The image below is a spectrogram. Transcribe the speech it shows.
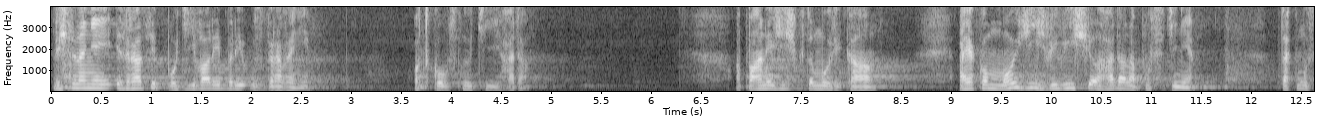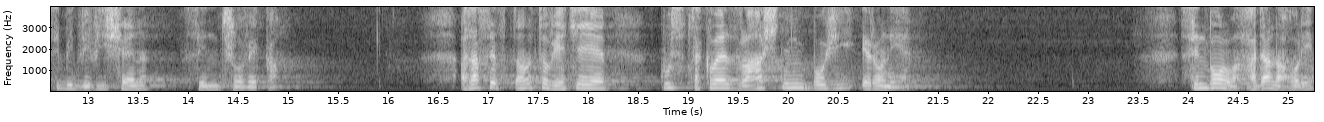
Když se na něj Izraelci podívali, byli uzdraveni od kousnutí hada. A pán Ježíš k tomu říká, a jako Mojžíš vyvýšil hada na pustině, tak musí být vyvýšen syn člověka. A zase v tomto větě je kus takové zvláštní boží ironie. Symbol hada na holi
